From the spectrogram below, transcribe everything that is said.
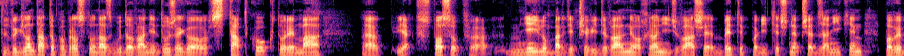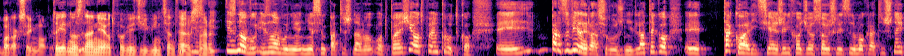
Wygląda to po prostu na zbudowanie dużego statku, który ma jak w sposób e, mniej lub bardziej przewidywalny ochronić wasze byty polityczne przed zanikiem po wyborach sejmowych. To jedno zdanie odpowiedzi Vincenta Elsner. I, i, znowu, i znowu nie, niesympatyczna odpowiedź. Ja odpowiem krótko. Yy, bardzo wiele raz różni, dlatego yy, ta koalicja, jeżeli chodzi o Sojusz Lewicy Demokratycznej,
